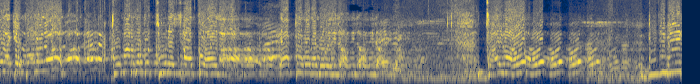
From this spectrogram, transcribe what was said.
ওনাকে কমানো চুরের হয় না। একটা কথা বলে দিলাম। যাই বা হোক বিজেপির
